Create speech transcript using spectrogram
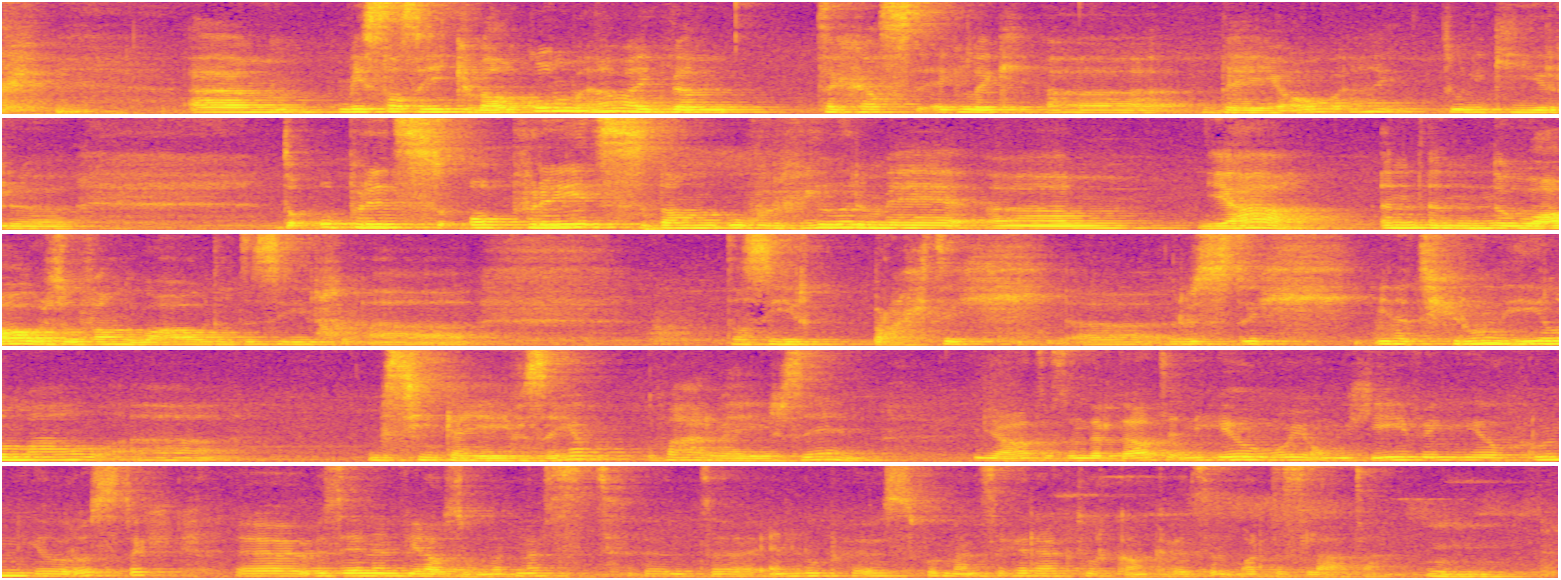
Ehm, meestal zeg ik welkom, hè, maar ik ben te gast eigenlijk eh, bij jou. Hè. Toen ik hier eh, de oprit opreed, dan overviel er mij ehm, ja, een, een, wauw. Zo van wauw, dat is hier, eh, dat is hier prachtig, rustig, in het groen helemaal. Misschien kan je even zeggen waar wij hier zijn. Ja, het is inderdaad een heel mooie omgeving, heel groen, heel rustig. Eh, we zijn in Villa Zomernest, het uh, inloophuis voor mensen geraakt door kanker in Sint Martenslata. Mhm.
